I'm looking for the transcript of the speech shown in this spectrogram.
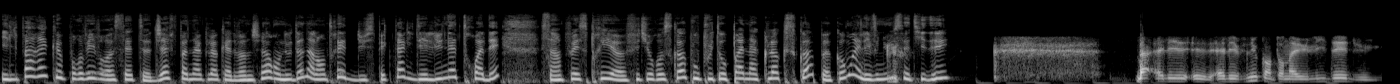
Il paraît que pour vivre cette Jeff Panaclock Adventure, on nous donne à l'entrée du spectacle des lunettes 3D. C'est un peu esprit euh, futuroscope ou plutôt Panaclockscope. Comment elle est venue cette idée? Bah, elle est, elle est venue quand on a eu l'idée du,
